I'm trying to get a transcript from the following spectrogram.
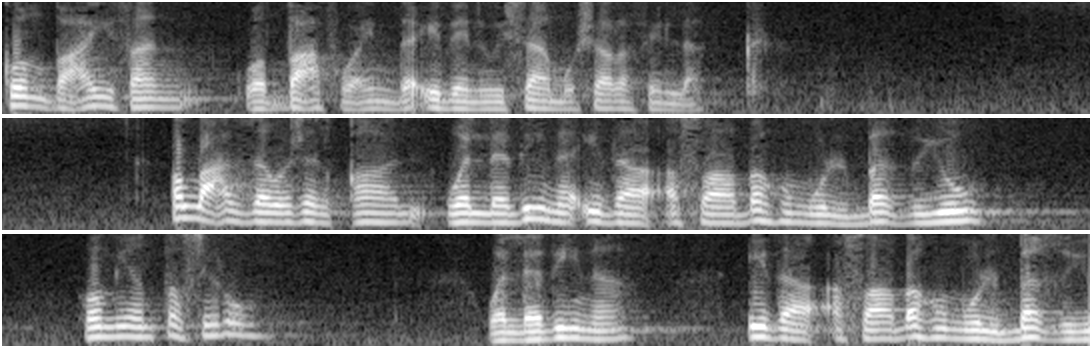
كن ضعيفا والضعف عندئذ وسام شرف لك. الله عز وجل قال والذين إذا أصابهم البغي هم ينتصرون. والذين إذا أصابهم البغي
